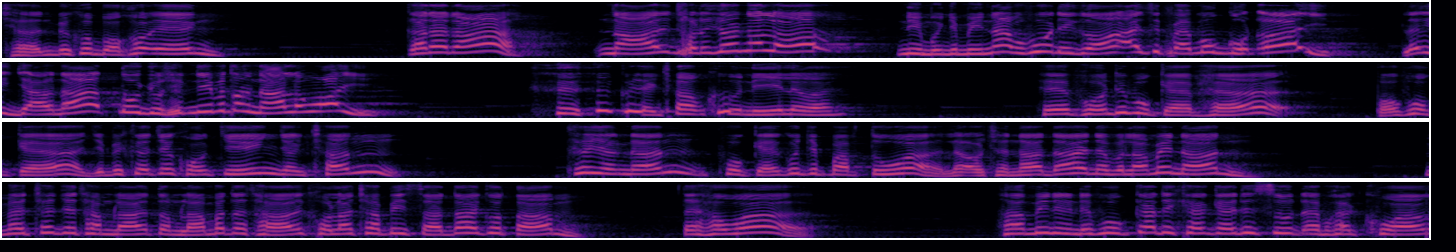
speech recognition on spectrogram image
เฉินเป็นคนบอกเขาเองกาดาดาหนาที่ถอดยศงั้นเหรอ นี่มึงจะมีหน้ามาพูดอีกเหรอไอ้สิบแปดมงกุฎเอ้ย แล้วอีกอย่างนะตูอยู่ทีมนี้ไมาตั้งนานแล้วเว้ยกูยังชอบคู่นี้เลยวะเหตุผลที่พวกแกแพ้ เพราะพวกแกยังไม่เคยเจอของจริงอย่างฉัน ถ้าอย่างนั้นพวกแกก็จะปรับตัวและเอาชนะได้ในเวลาไม่นาน แม้ฉันจะทำลายตำรามาตรฐานของราชาปีศาจได้ก็ตาม แต่ฮาว่า หากมีหนึ่งในผู้กล้าที่แข็งแกร่งที่สุดแอบขัดขวาง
